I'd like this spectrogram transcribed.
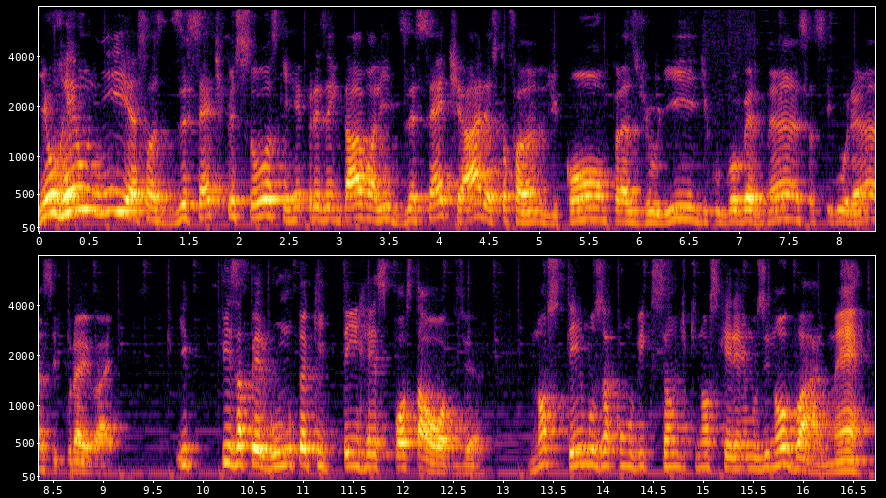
E eu reuni essas 17 pessoas que representavam ali 17 áreas, estou falando de compras, jurídico, governança, segurança e por aí vai. E fiz a pergunta que tem resposta óbvia. Nós temos a convicção de que nós queremos inovar, né?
